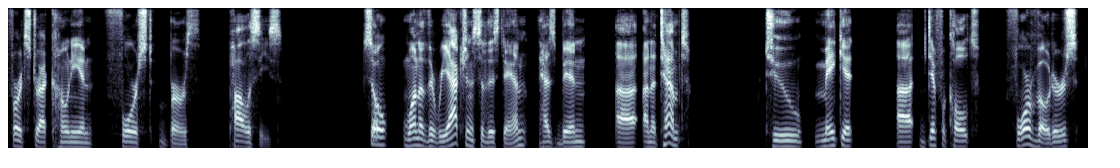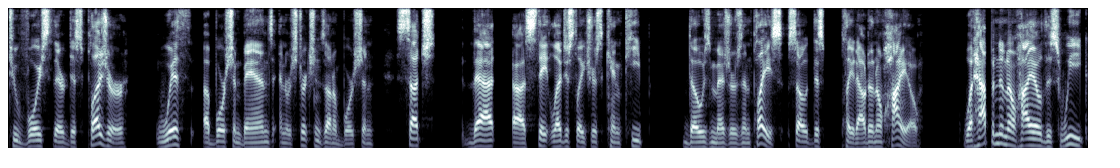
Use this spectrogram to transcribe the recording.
for its draconian forced birth policies. So, one of the reactions to this, Dan, has been uh, an attempt to make it uh, difficult for voters to voice their displeasure with abortion bans and restrictions on abortion, such that uh, state legislatures can keep those measures in place. So this played out in Ohio. What happened in Ohio this week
